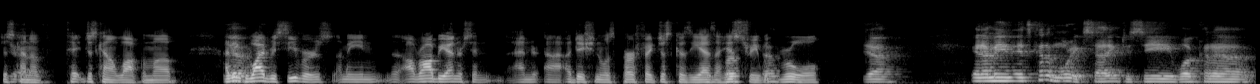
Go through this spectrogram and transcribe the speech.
Just Yeah. kind of ta just kind of lock them up. I think wide receivers. I mean, uh, Robbie Anderson and uh, addition was perfect just because he has a history with. Rhule. Yeah, and I mean it's kind of more exciting to see what kind of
